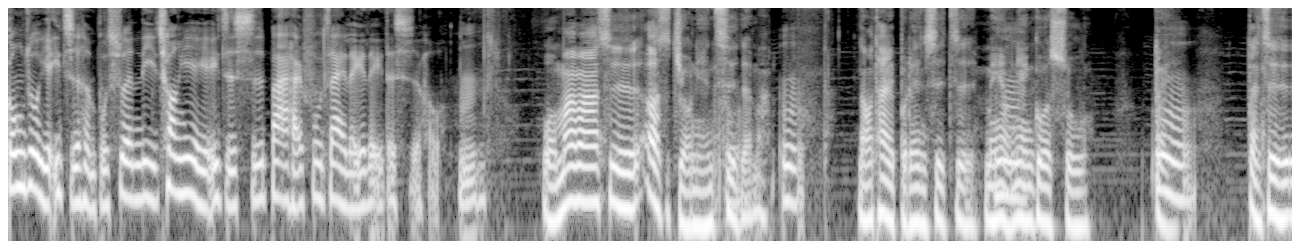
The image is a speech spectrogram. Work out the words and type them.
工作也一直很不顺利，创业也一直失败，还负债累累的时候，嗯，我妈妈是二十九年次的嘛，嗯，然后她也不认识字，没有念过书，嗯、对，但是。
